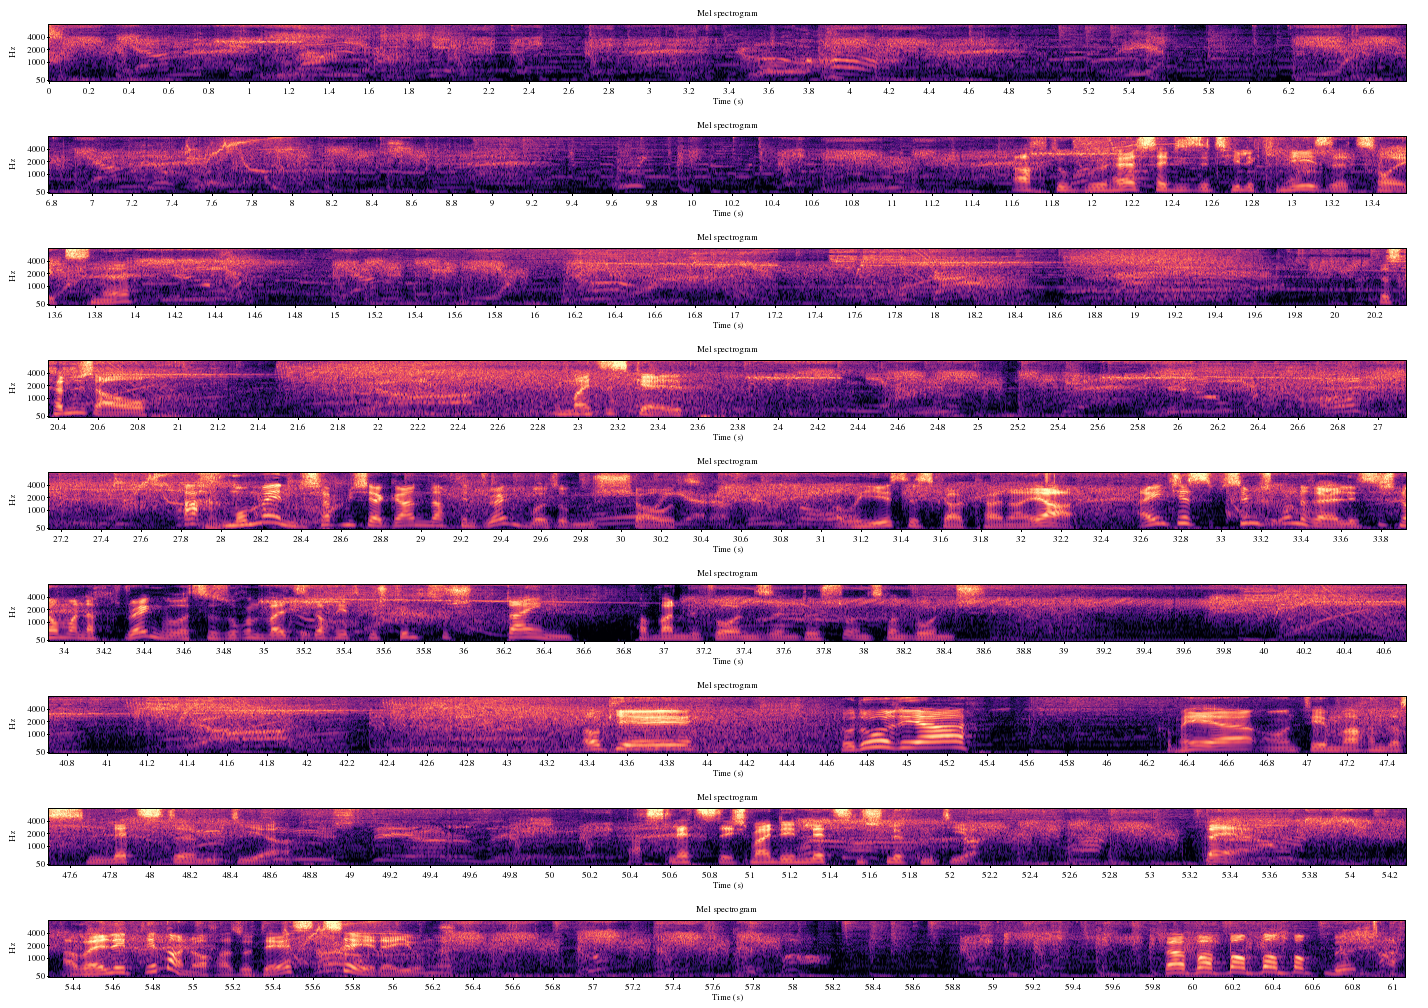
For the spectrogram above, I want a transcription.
Ach, du beherrschst ja diese Telekinese-Zeugs, ne? Das kann ich auch. Und meins ist gelb. Ach, Moment. Ich habe mich ja gar nicht nach den Dragon Balls umgeschaut. Aber hier ist jetzt gar keiner. Ja, eigentlich ist es ziemlich unrealistisch, nochmal nach Dragon Balls zu suchen, weil sie doch jetzt bestimmt zu Stein verwandelt worden sind durch unseren Wunsch. Okay. Dodoria, komm her und wir machen das letzte mit dir. Das letzte, ich meine den letzten Schliff mit dir. Bam. Aber er lebt immer noch, also der ist zäh, der Junge. Ach.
